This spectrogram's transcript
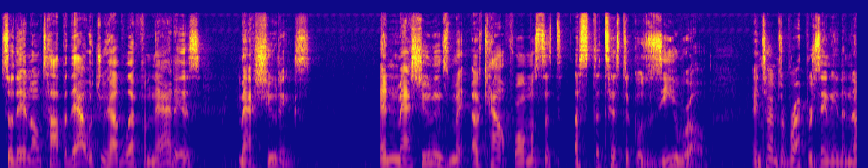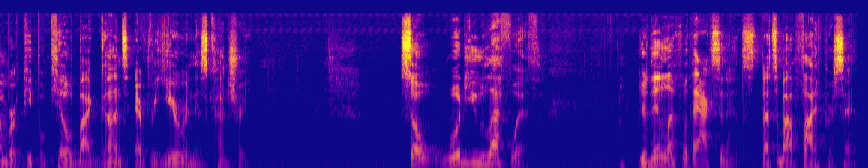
So then, on top of that, what you have left from that is mass shootings. And mass shootings may account for almost a, a statistical zero in terms of representing the number of people killed by guns every year in this country. So, what are you left with? You're then left with accidents. That's about 5%.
